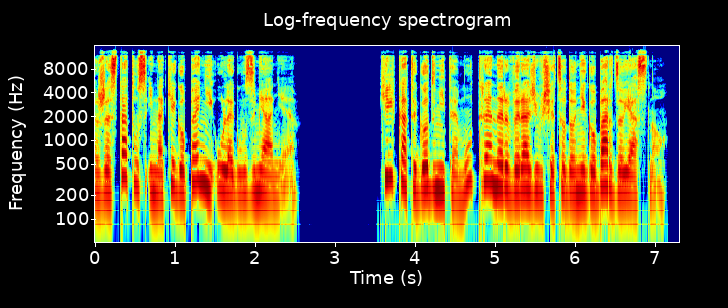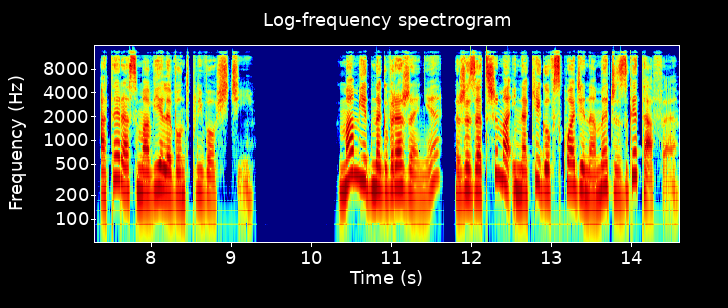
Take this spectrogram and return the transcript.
że status Inakiego Peni uległ zmianie. Kilka tygodni temu trener wyraził się co do niego bardzo jasno, a teraz ma wiele wątpliwości. Mam jednak wrażenie, że zatrzyma Inakiego w składzie na mecz z Getafe.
